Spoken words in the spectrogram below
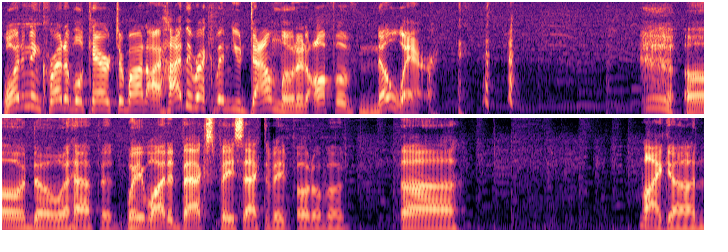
What an incredible character mod. I highly recommend you download it off of nowhere. oh no, what happened? Wait, why did backspace activate photo mode? Uh, my god.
